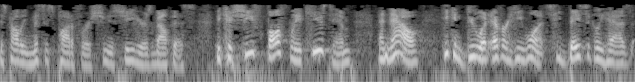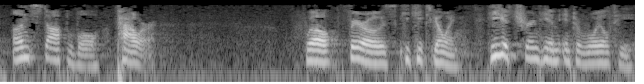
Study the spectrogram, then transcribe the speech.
is probably Mrs. Potiphar as soon as she hears about this. Because she falsely accused him, and now he can do whatever he wants. He basically has unstoppable power. Well, Pharaoh's, he keeps going. He has turned him into royalty.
